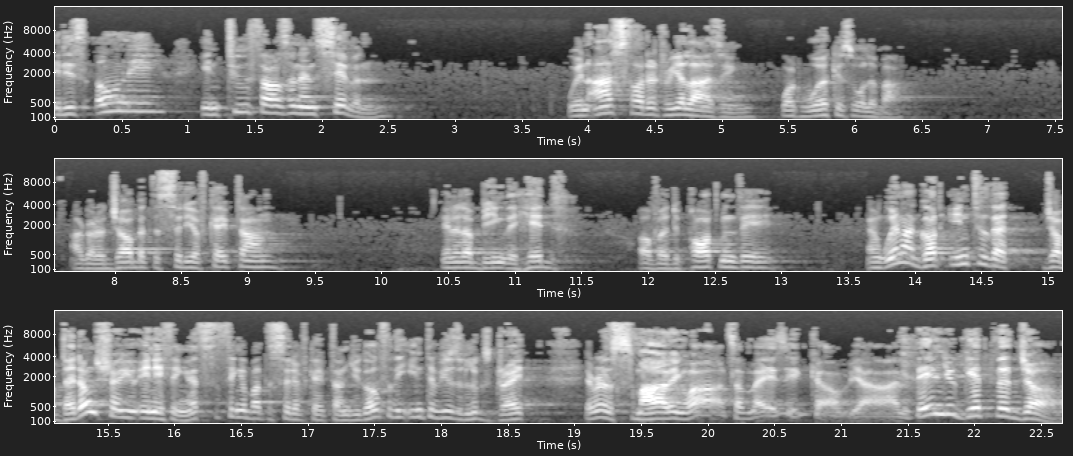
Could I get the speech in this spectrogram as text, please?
It is only in 2007 when I started realizing what work is all about. I got a job at the city of Cape Town, ended up being the head of a department there. And when I got into that job, they don't show you anything. That's the thing about the city of Cape Town. You go for the interviews, it looks great. Everyone's smiling. Wow, it's amazing. Come, yeah. And then you get the job.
